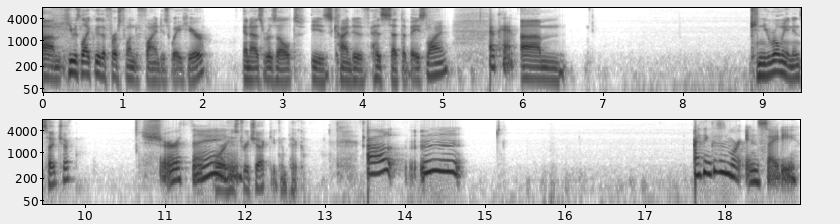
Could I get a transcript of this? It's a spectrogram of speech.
Um, he was likely the first one to find his way here, and as a result, is kind of has set the baseline. okay. Um, can you roll me an insight check sure thing. or a history check? You can pick. I'll, mm, I think this is more insighty.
